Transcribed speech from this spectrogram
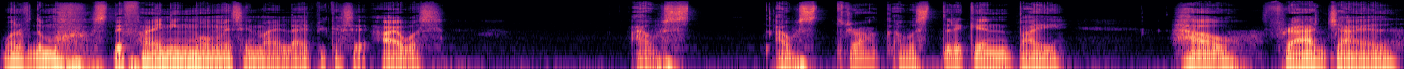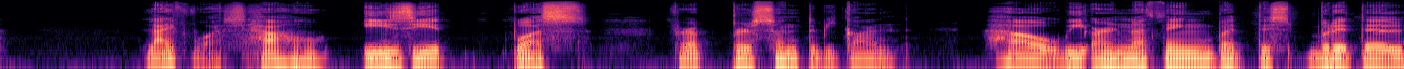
one of the most defining moments in my life because I was I was I was struck, I was stricken by how fragile life was, how easy it was for a person to be gone, how we are nothing but this brittle,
